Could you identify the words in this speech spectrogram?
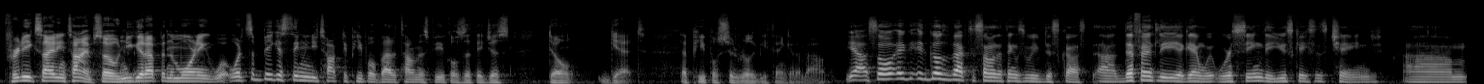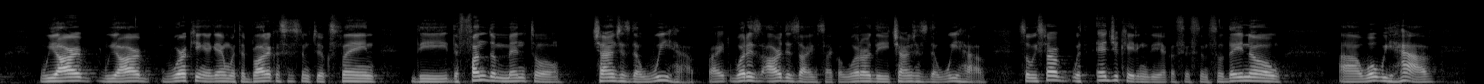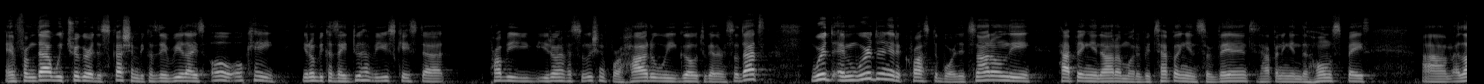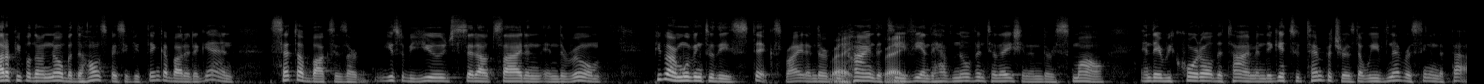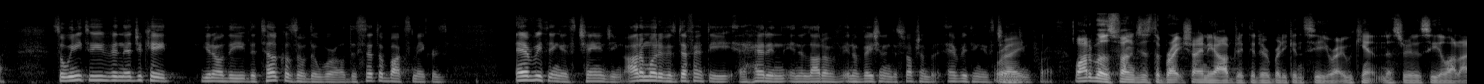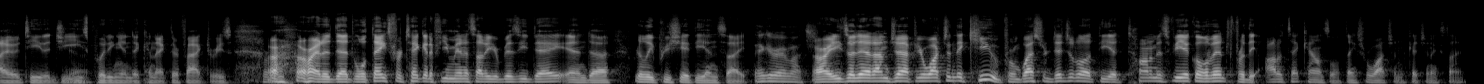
Pretty exciting time. So when you get up in the morning, what's the biggest thing when you talk to people about autonomous vehicles that they just don't get? That people should really be thinking about. Yeah, so it, it goes back to some of the things we've discussed. Uh, definitely, again, we- we're seeing the use cases change. Um, we are we are working again with the broad ecosystem to explain the the fundamental challenges that we have. Right? What is our design cycle? What are the challenges that we have? So we start with educating the ecosystem so they know uh, what we have, and from that we trigger a discussion because they realize, oh, okay, you know, because I do have a use case that probably you don't have a solution for. How do we go together? So that's we're and we're doing it across the board. It's not only happening in automotive; it's happening in surveillance. It's happening in the home space. Um, a lot of people don't know, but the home space, if you think about it again, set-top boxes are used to be huge, sit outside in, in the room. People are moving to these sticks, right? And they're Right, behind the right. TV, and they have no ventilation, and they're small, and they record all the time, and they get to temperatures that we've never seen in the past. So we need to even educate, you know, the, the telcos of the world, the set-top box makers. Everything is changing. Automotive is definitely ahead in, in a lot of innovation and disruption, but everything is changing Right. for us. Well, automotive is fun 'cause it's the bright, shiny object that everybody can see, right? We can't necessarily see a lot of IoT that GE's putting in to connect their factories. All right, Oded. Well, thanks for taking a few minutes out of your busy day and uh, really appreciate the insight. Thank you very much. All right, he's Oded. I'm Jeff. You're watching theCUBE from Western Digital at the Autonomous Vehicle event for the Autotech Council. Thanks for watching. Catch you next time.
